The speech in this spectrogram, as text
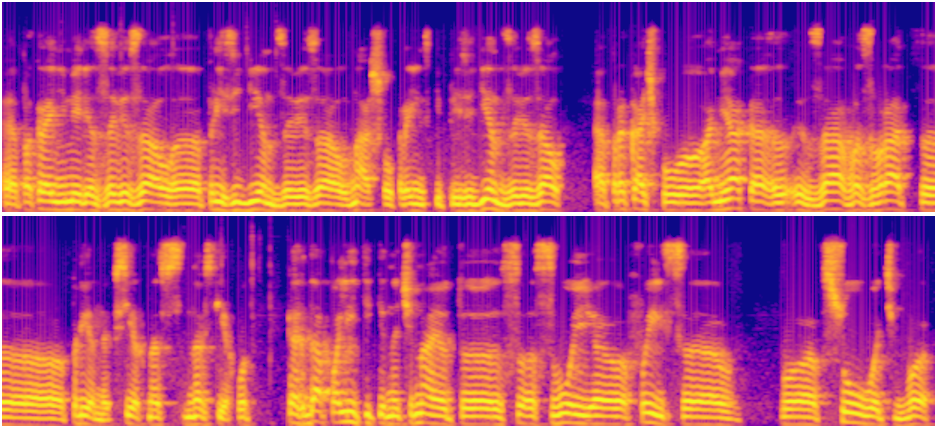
э, по крайней мере, завязал президент, завязал наш украинский президент, завязал прокачку аммиака за возврат пленных всех на всех. Вот когда политики начинают э, свой э, фейс э, всовывать в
